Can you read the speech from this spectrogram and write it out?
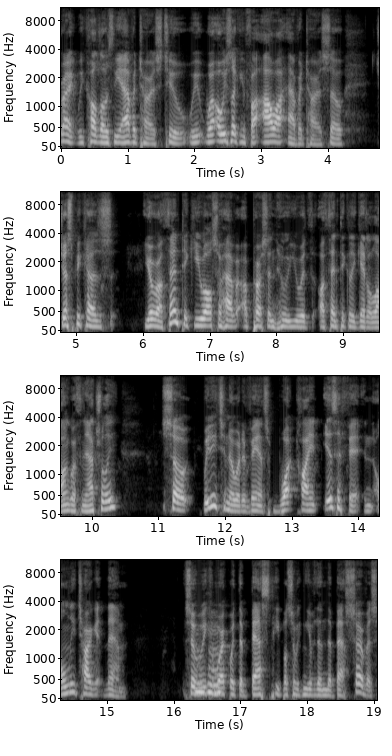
Right. We call those the avatars too. We, we're always looking for our avatars. So just because you're authentic, you also have a person who you would authentically get along with naturally. So we need to know in advance what client is a fit and only target them so mm-hmm. we can mm-hmm. work with the best people so we can give them the best service.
